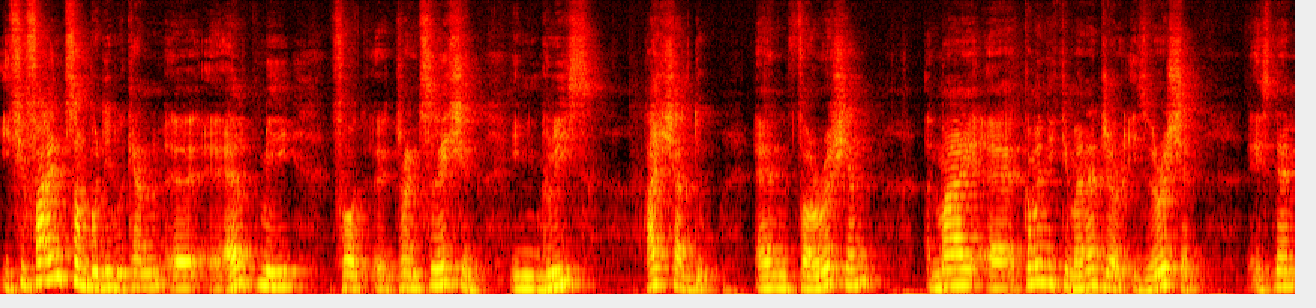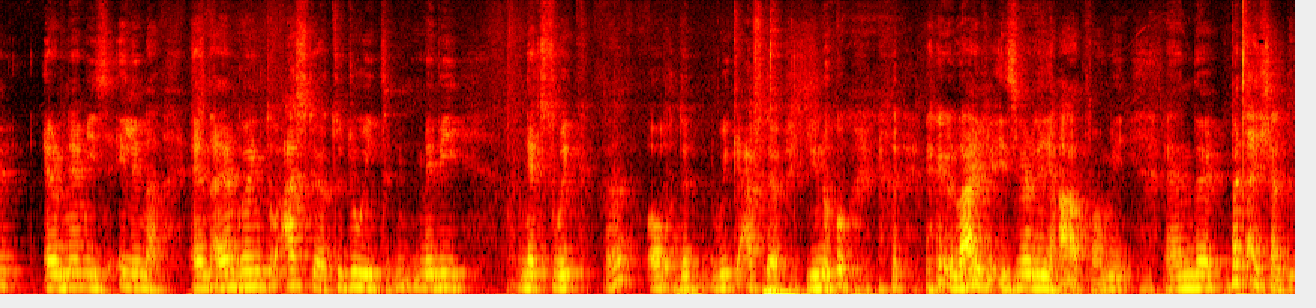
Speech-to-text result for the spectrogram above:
if you find somebody who can uh, help me for uh, translation in Greece, I shall do. And for Russian, my uh, community manager is Russian. His name, her name is Elena, and I am going to ask her to do it maybe next week huh? or the week after. You know, life is very hard for me, and uh, but I shall do.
